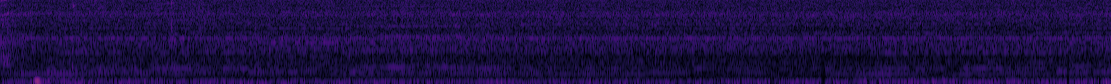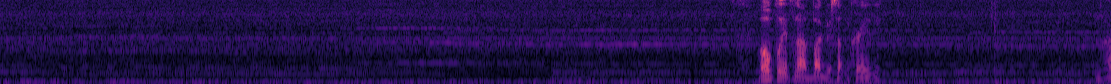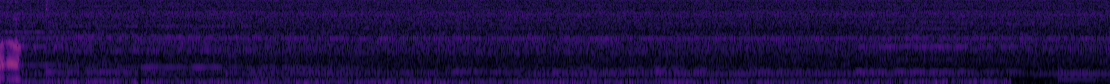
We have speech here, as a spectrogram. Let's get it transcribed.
Hopefully it's not bugged or something crazy. Uh-oh.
